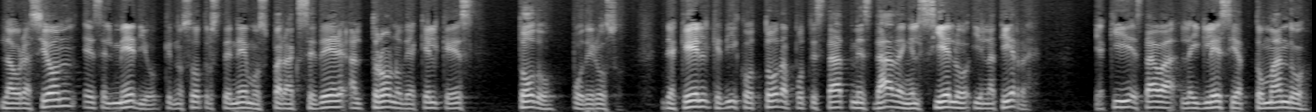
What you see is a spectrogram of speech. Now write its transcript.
La oración es el medio que nosotros tenemos para acceder al trono de aquel que es todopoderoso, de aquel que dijo, toda potestad me es dada en el cielo y en la tierra. Y aquí estaba la iglesia tomando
